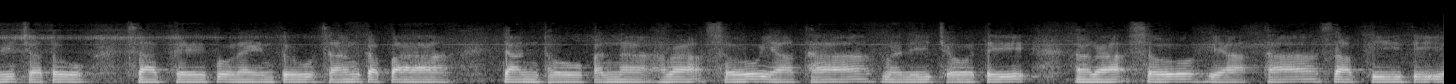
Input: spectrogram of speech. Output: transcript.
มิจจตุ สัพเพปุเรนตุสังกปา จันโทปนะระโสยธามณิโชติระโสยธาสัพพิติโย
